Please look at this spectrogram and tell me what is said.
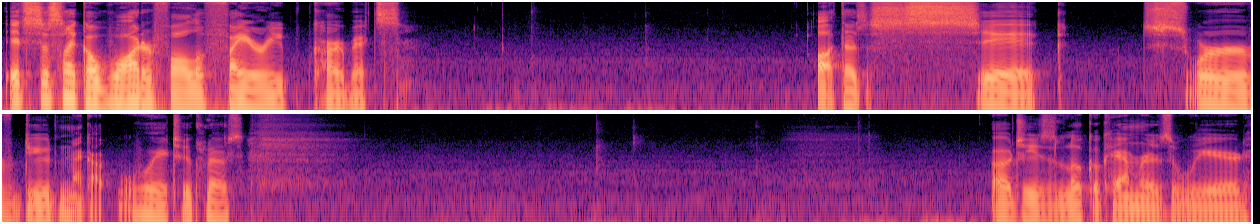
It's just like a waterfall of fiery carpets. Oh, that was a sick swerve, dude, and I got way too close. Oh, geez, local camera is weird.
